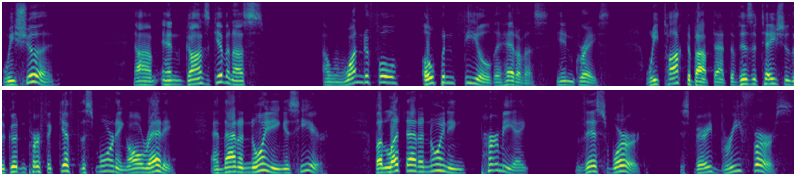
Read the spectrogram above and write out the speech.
We should. Um, and God's given us a wonderful open field ahead of us in grace. We talked about that, the visitation of the good and perfect gift this morning already. And that anointing is here. But let that anointing permeate this word, this very brief verse.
